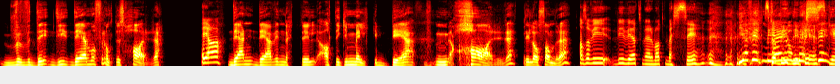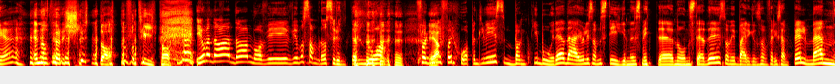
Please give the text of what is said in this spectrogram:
V- v- det de, det må frontes hardere. Ja, Det er, det er vi nødt til at de ikke melker det hardere til oss andre. altså vi, vi vet mer om at Messi Jeg vet skal begynne i PSG. enn at vi har en sluttdato for tiltakene. Jo, men da, da må vi, vi må samle oss rundt det nå. Fordi Ja. forhåpentligvis, bank i bordet. Det er jo liksom stigende smitte noen steder, som i Bergen som for eksempel. Men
